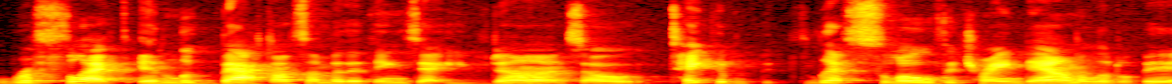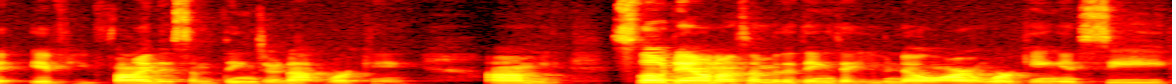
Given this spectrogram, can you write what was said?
reflect and look back on some of the things that you've done. So take a let's slow the train down a little bit if you find that some things are not working. Um, slow down on some of the things that you know aren't working and see,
